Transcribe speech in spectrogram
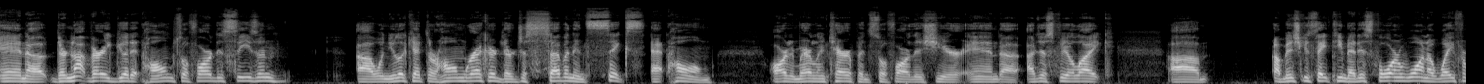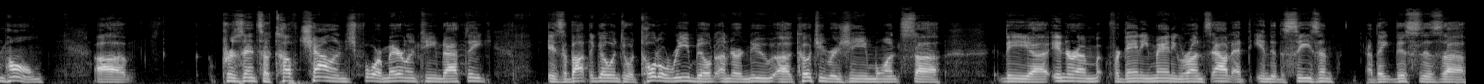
And uh, they're not very good at home so far this season. Uh, when you look at their home record, they're just seven and six at home, are the Maryland Terrapins so far this year. And uh, I just feel like um, a Michigan State team that is four and one away from home uh, presents a tough challenge for a Maryland team that I think is about to go into a total rebuild under a new uh, coaching regime once uh, the uh, interim for Danny Manning runs out at the end of the season. I think this is uh,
